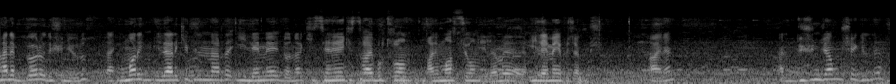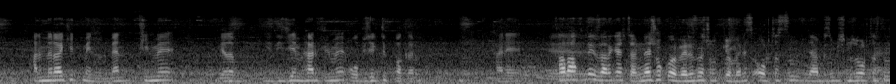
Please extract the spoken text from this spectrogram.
Hani böyle düşünüyoruz. Yani umarım ileriki filmlerde ilemeye döner ki seneki Cybertron animasyon İleme yapıyor. ileme yapacakmış. Aynen. Hani düşüncem bu şekilde. Hani merak etmeyin ben filme ya da izleyeceğim her filme objektif bakarım. Hani e, Taraflıyız arkadaşlar. Ne çok överiz ne çok gömeriz. Ortasını yani bizim işimiz ortasını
